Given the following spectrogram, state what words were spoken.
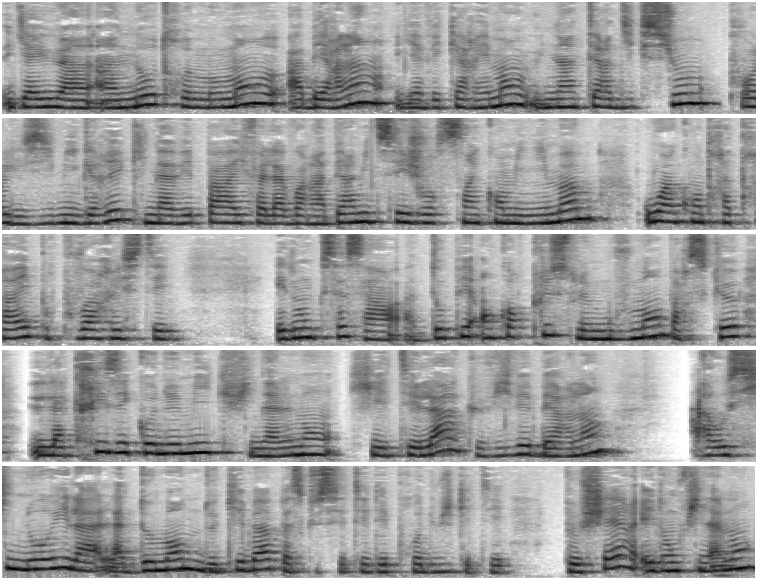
il y a eu un, un, autre moment à Berlin, il y avait carrément une interdiction pour les immigrés qui n'avaient pas, il fallait avoir un permis de séjour de 5 ans minimum ou un contrat de travail pour pouvoir rester. Et donc ça, ça a dopé encore plus le mouvement parce que la crise économique finalement qui était là, que vivait Berlin, a aussi nourri la, demande de kebab parce que c'était des produits qui étaient peu chers. Et donc finalement,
